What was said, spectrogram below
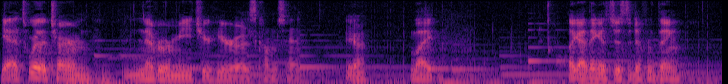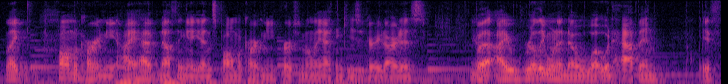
Yeah, it's where the term "never meet your heroes" comes in. yeah, like like i think it's just a different thing. Like paul mccartney i have nothing against paul mccartney personally. I think he's a great artist. Yeah. but i really want to know what would happen if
